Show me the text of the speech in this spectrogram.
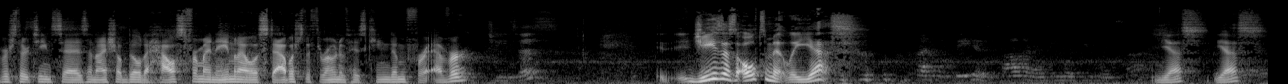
Verse 13 says, And I shall build a house for my name, and I will establish the throne of his kingdom forever. Jesus? Jesus, ultimately, yes. I will be his father and he will be my son. Yes, yes.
